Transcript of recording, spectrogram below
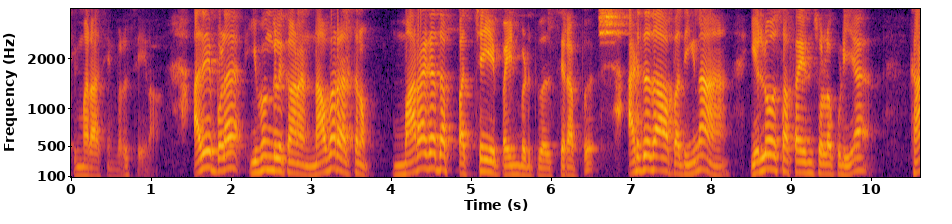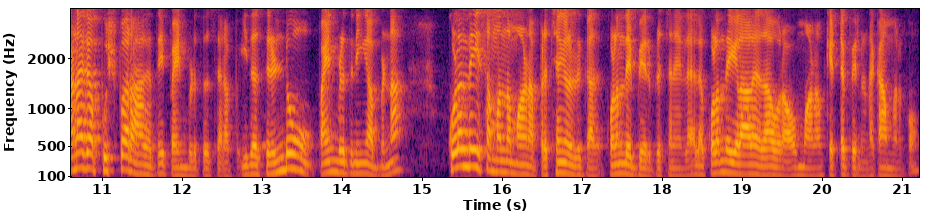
சிம்மராசி என்பவர்கள் செய்யலாம். அதே போல் இவங்களுக்கான நவரத்னம் மரகத பச்சையை பயன்படுத்துவது சிறப்பு. அடுத்ததாக பார்த்தீங்கன்னா எல்லோ சஃபைன்னு சொல்லக்கூடிய கனக புஷ்பராகத்தை பயன்படுத்துவது சிறப்பு. இதை ரெண்டும் பயன்படுத்துனீங்க அப்படின்னா குழந்தை சம்பந்தமான பிரச்சனைகள் இருக்காது. குழந்தை பேர் பிரச்சனை இல்லை. இல்லை குழந்தைகளால் ஏதாவது ஒரு அவமானம் கெட்ட பேர் நடக்காமல் இருக்கும்.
